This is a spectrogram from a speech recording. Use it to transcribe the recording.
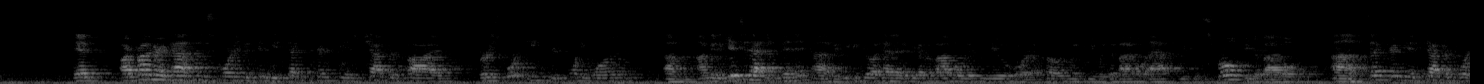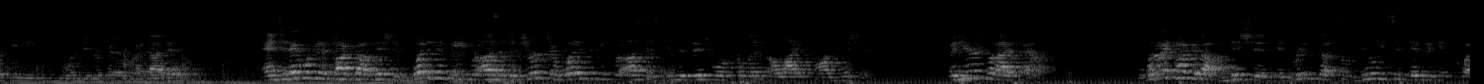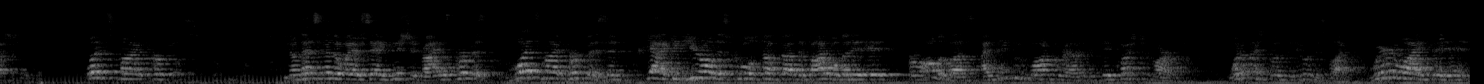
And our primary passage this morning is going to be 2 Corinthians chapter 5, verse 14 through 21. Um, I'm going to get to that in a minute, uh, but you can go ahead if you have a Bible with you or a phone with you with a Bible app. You can scroll to your Bible um, 2 Corinthians chapter 14, if you want to be prepared when I dive in. And today we're going to talk about mission. What does it mean for us as a church, and what does it mean for us as individuals to live a life on mission? But here's what I found. When I talk about mission, it brings up some really significant questions. What's my purpose? You know, that's another way of saying mission, right? Is purpose. What's my purpose? And yeah, I can hear all this cool stuff about the Bible, but it, it, for all of us, I think we walk around with this big question mark. What am I supposed to do in this life? Where do I fit in?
